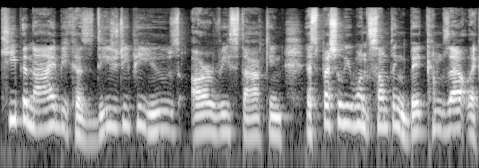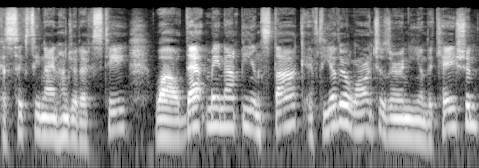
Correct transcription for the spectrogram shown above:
Keep an eye because these GPUs are restocking, especially when something big comes out like a 6900 XT. While that may not be in stock, if the other launches are any indication,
